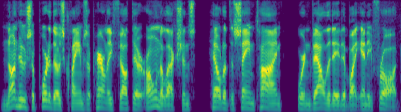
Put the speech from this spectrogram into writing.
None who supported those claims apparently felt their own elections, held at the same time, were invalidated by any fraud.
